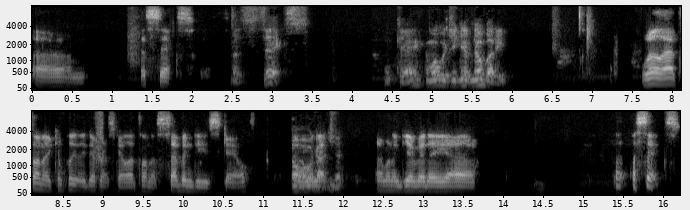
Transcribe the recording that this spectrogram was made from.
mm-hmm. um, a six. A six. Okay, and what would you give Nobody? Well, that's on a completely different scale. That's on a 70s scale. Oh, gonna, gotcha. I'm going to give it a uh, a six.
